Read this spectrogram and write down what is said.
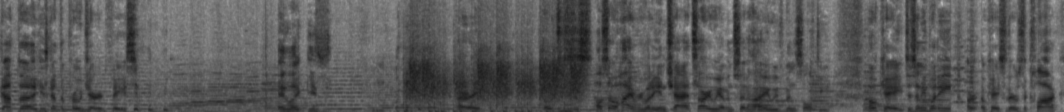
got the he's got the pro Jared face. and like he's Alright. Oh Jesus. Also, hi everybody in chat. Sorry we haven't said hi, we've been salty. Okay, does anybody or okay, so there's the clock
